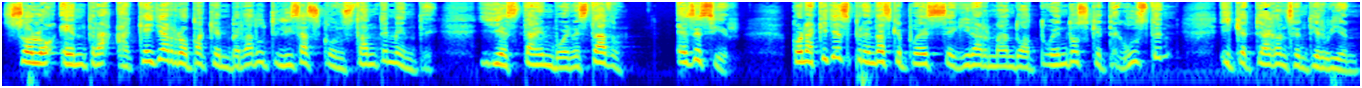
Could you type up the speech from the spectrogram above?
solo entra aquella ropa que en verdad utilizas constantemente y está en buen estado. Es decir, con aquellas prendas que puedes seguir armando atuendos que te gusten y que te hagan sentir bien.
